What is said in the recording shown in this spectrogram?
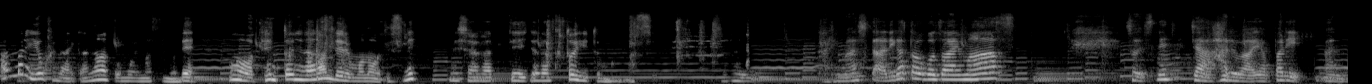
あんまり良くないかなと思いますのでもう店頭に並んでいるものをですね召し上がっていただくといいと思います。うん、ありましたありがとうございます。そうですねじゃあ春はやっぱりあの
